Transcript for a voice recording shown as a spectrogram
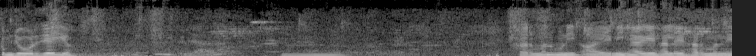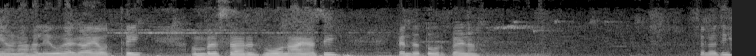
ਕਮਜ਼ੋਰ ਜਿਹਾ ਹੀ ਆ। ਹਮ। ਹਰਮਨ ਹੁਣੀ ਆਏ ਨਹੀਂ ਹੈਗੇ ਹਲੇ ਹਰਮਨ ਨੇ ਆਣਾ ਹਲੇ ਉਹ ਹੈਗਾ ਆ ਉੱਥੇ ਹੀ। ਅੰਮ੍ਰਿਤਸਰ ਫੋਨ ਆਇਆ ਸੀ ਕਹਿੰਦਾ ਤੁਰ ਪੈਣਾ। ਚਲੋ ਜੀ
